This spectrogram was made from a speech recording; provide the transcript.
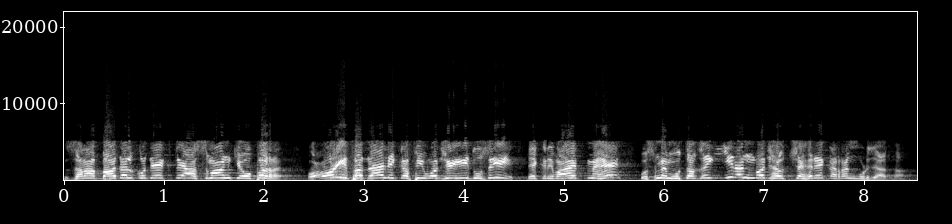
जरा बादल को देखते आसमान के ऊपर और फजाली कफी वजह ही दूसरी एक रिवायत में है, उसमें मुतगैरन वजह, चेहरे का रंग उड़ जाता।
